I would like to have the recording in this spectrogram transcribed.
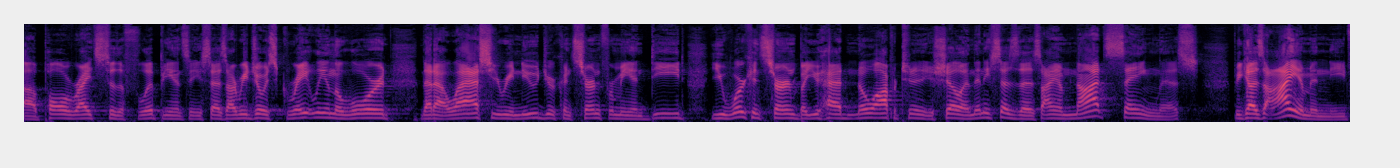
uh, Paul writes to the Philippians and he says, I rejoice greatly in the Lord that at last you renewed your concern for me. Indeed, you were concerned, but you had no opportunity to show. And then he says this I am not saying this because I am in need,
